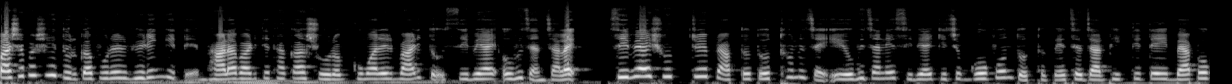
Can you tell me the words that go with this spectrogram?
পাশাপাশি দুর্গাপুরের ভিড়িঙ্গিতে ভাড়া বাড়িতে থাকা সৌরভ কুমারের বাড়িতেও সিবিআই অভিযান চালায়। সিবিআই সূত্রে প্রাপ্ত তথ্য অনুযায়ী এই অভিযানে সিবিআই কিছু গোপন তথ্য পেয়েছে, যার ভিত্তিতে এই ব্যাপক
